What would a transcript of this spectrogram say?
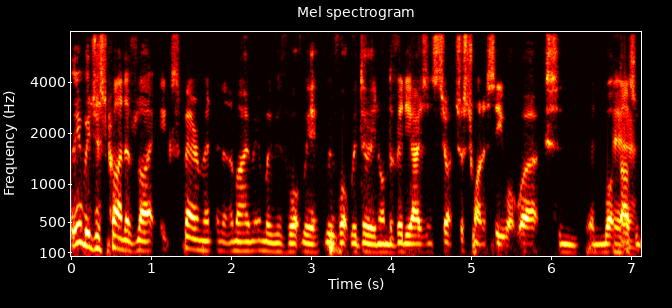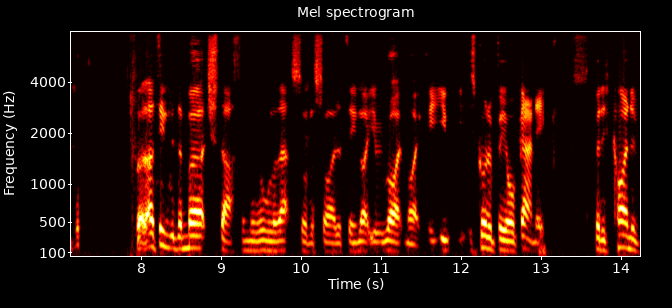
I think we're just kind of like experimenting at the moment with what we're with what we're doing on the videos and stuff, just trying to see what works and and what Yeah. doesn't. work. But I think with the merch stuff and with all of that sort of side of thing, like you're right, Mike, it, you, it's got to be organic. but it's kind of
